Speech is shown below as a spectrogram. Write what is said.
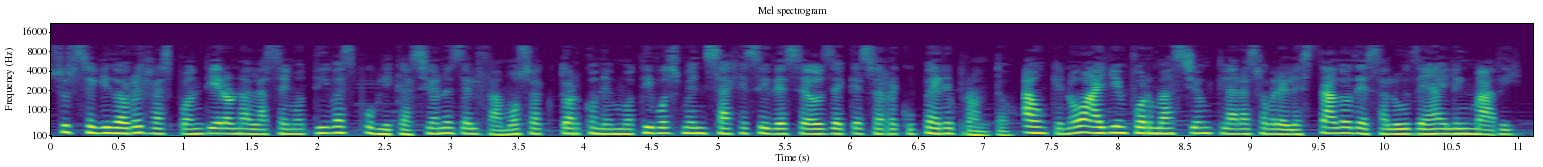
Sus seguidores respondieron a las emotivas publicaciones del famoso actor con emotivos mensajes y deseos de que se recupere pronto. Aunque no hay información clara sobre el estado de salud de Aileen Mavi,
